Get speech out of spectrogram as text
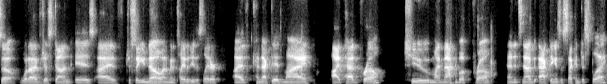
So what I've just done is I've, just so you know, and I'm going to tell you to do this later, I've connected my iPad Pro to my MacBook Pro, and it's now acting as a second display.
